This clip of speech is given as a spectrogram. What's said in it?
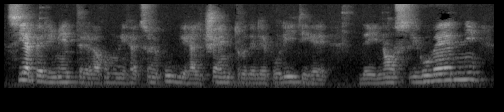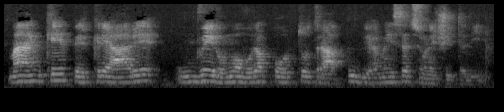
sia per rimettere la comunicazione pubblica al centro delle politiche dei nostri governi, ma anche per creare un vero nuovo rapporto tra pubblica amministrazione e cittadini.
